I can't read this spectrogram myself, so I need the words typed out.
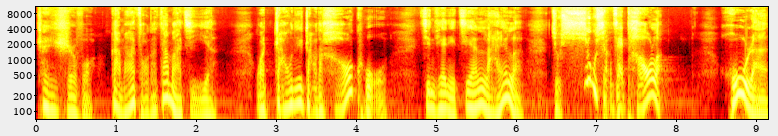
甄师傅，干嘛走得这么急呀？我找你找的好苦，今天你既然来了，就休想再逃了。”忽然，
